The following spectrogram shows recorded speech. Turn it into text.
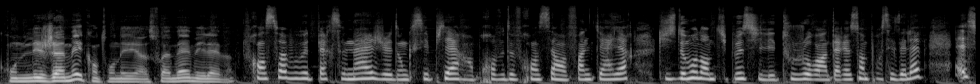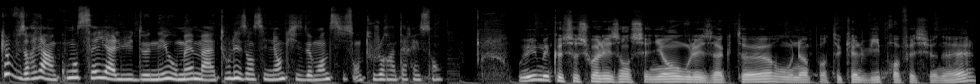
qu'on ne l'est jamais quand on est soi-même élève. François, vous, votre personnage, donc c'est Pierre, un prof de français en fin de carrière, qui se demande un petit peu s'il est toujours intéressant pour ses élèves. Est-ce que vous auriez un conseil à lui donner ou même à tous les enseignants qui se demandent s'ils sont toujours intéressants? Oui, mais que ce soit les enseignants ou les acteurs ou n'importe quelle vie professionnelle,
